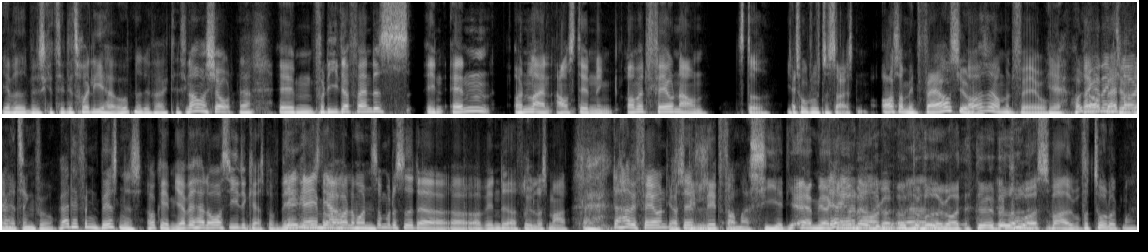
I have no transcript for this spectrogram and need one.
Jeg ved, hvad vi skal til. Det tror jeg lige, jeg har åbnet det faktisk. Nå, hvor sjovt. Ja. Øhm, fordi der fandtes en anden online afstemning om et færgenavn sted i 2016. Også om en færge, siger du? Også om en færge. Ja, Hold da op, hvad det klokke? den, jeg tænkte på. Hvad er det for en business? Okay, men jeg vil have lov at sige det, Kasper. For det er Det- ja, jamen, jeg holder munden. Så må du sidde der og, og vente og føle dig smart. Der har vi færgen. Det er også lidt for mig at sige, at jamen, jeg Ja, kender jeg ved det navnet. godt. Det ved jeg godt. Det ved Jeg kunne også svaret. Hvorfor tog du ikke mig?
